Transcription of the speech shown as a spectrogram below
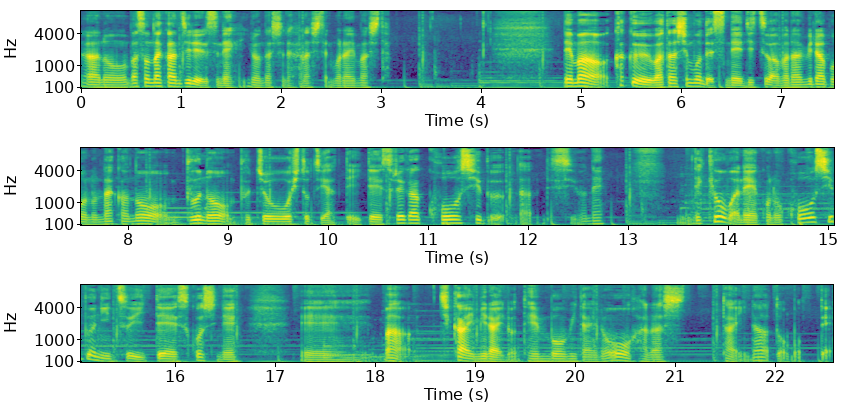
あのまあそんな感じでですねいろんな人に話してもらいました。でまあ各私もですね実は学びラボの中の部の部長を一つやっていてそれが講師部なんですよね。で今日はねこの講師部について少しねえーまあ近い未来の展望みたいのを話したいなと思って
